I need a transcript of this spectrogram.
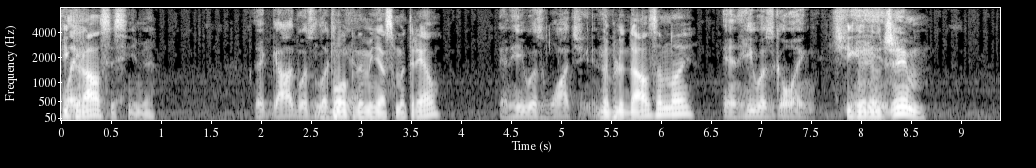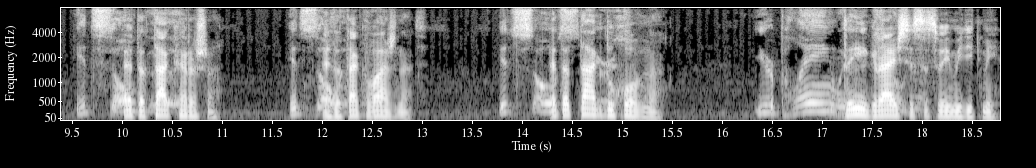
игрался с ними, Бог на меня смотрел, наблюдал за мной и говорил, "Jim, Джим, это так хорошо, это так важно, это так духовно. Ты играешься со своими детьми.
